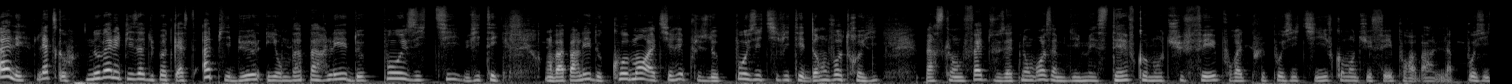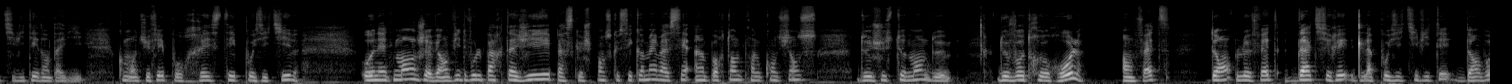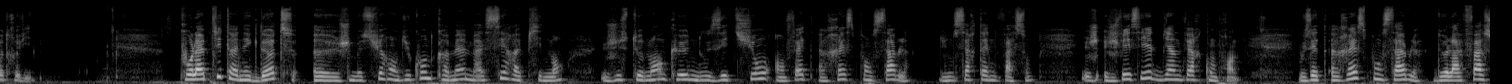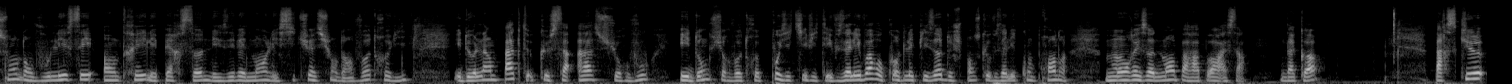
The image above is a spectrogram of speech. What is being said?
Allez, let's go. Nouvel épisode du podcast Happy Bull et on va parler de positivité. On va parler de comment attirer plus de positivité dans votre vie parce qu'en fait, vous êtes nombreuses à me dire mais Steph, comment tu fais pour être plus positive? Comment tu fais pour avoir la positivité dans ta vie? Comment tu fais pour rester positive? Honnêtement, j'avais envie de vous le partager parce que je pense que c'est quand même assez important de prendre conscience de justement de, de votre rôle en fait dans le fait d'attirer de la positivité dans votre vie. Pour la petite anecdote, euh, je me suis rendu compte quand même assez rapidement justement que nous étions en fait responsables d'une certaine façon. Je, vais essayer de bien le faire comprendre. Vous êtes responsable de la façon dont vous laissez entrer les personnes, les événements, les situations dans votre vie et de l'impact que ça a sur vous et donc sur votre positivité. Vous allez voir au cours de l'épisode, je pense que vous allez comprendre mon raisonnement par rapport à ça. D'accord? Parce que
